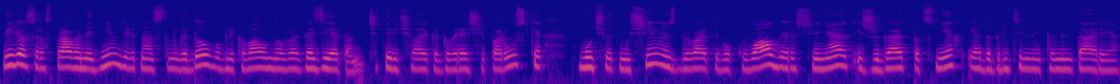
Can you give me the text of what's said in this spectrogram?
Видео с расправой над ним в 2019 году опубликовала новая газета. Четыре человека, говорящие по-русски, мучают мужчину, избивают его кувалдой, расчленяют и сжигают под смех и одобрительные комментарии.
